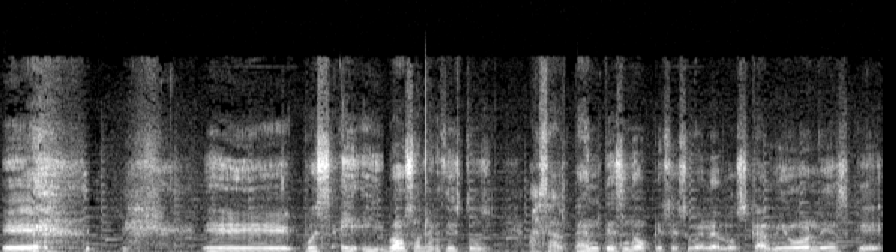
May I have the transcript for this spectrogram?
Eh, eh, pues vamos a hablar de estos asaltantes, ¿no? Que se suben a los camiones, que,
